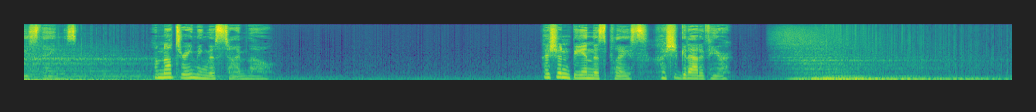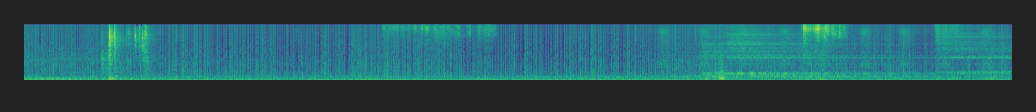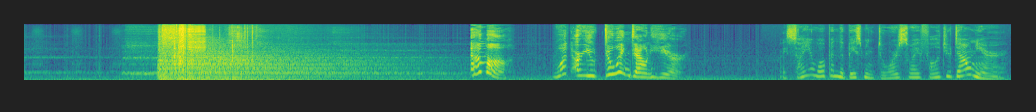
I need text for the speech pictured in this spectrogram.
These things. I'm not dreaming this time, though. I shouldn't be in this place. I should get out of here. Doing down here? I saw you open the basement door, so I followed you down here.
